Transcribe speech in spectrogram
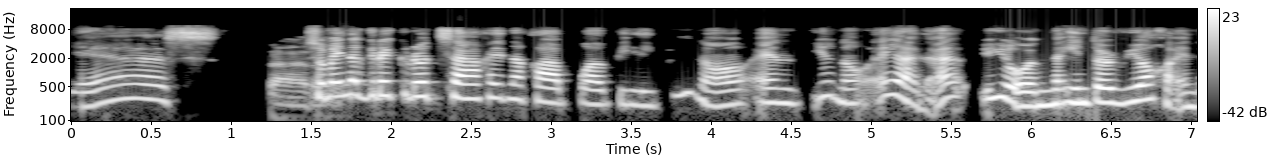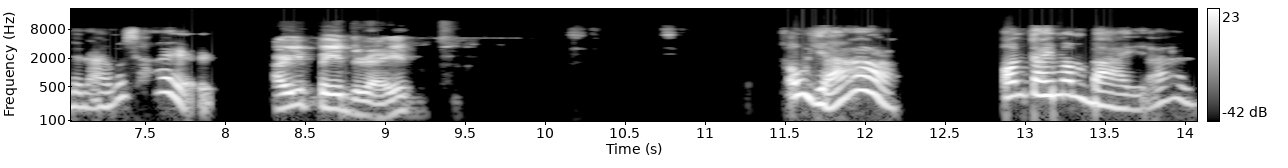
Yes. Taray. So, may nag-recruit sa akin na kapwa Pilipino. And, you know, ayan, ah, yun, na-interview ako and then I was hired. Are you paid right? Oh, yeah. On time ang bayad.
